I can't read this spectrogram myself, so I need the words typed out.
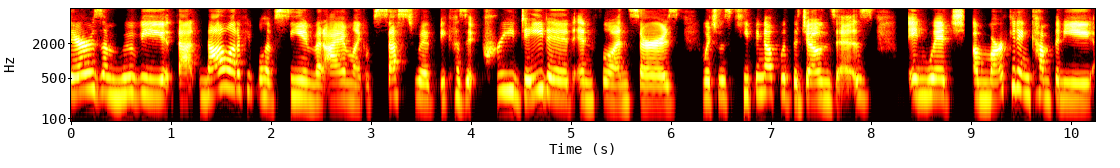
there is a movie that not a lot of people have seen, but I am like obsessed with because it predated influencers, which was Keeping Up with the Joneses, in which a marketing company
